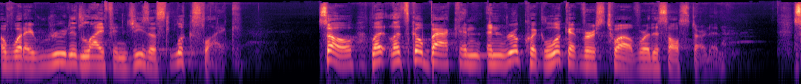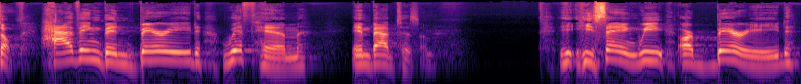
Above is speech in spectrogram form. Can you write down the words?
of what a rooted life in Jesus looks like? So let, us go back and, and real quick look at verse 12 where this all started. So, having been buried with him in baptism, he, he's saying we are buried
